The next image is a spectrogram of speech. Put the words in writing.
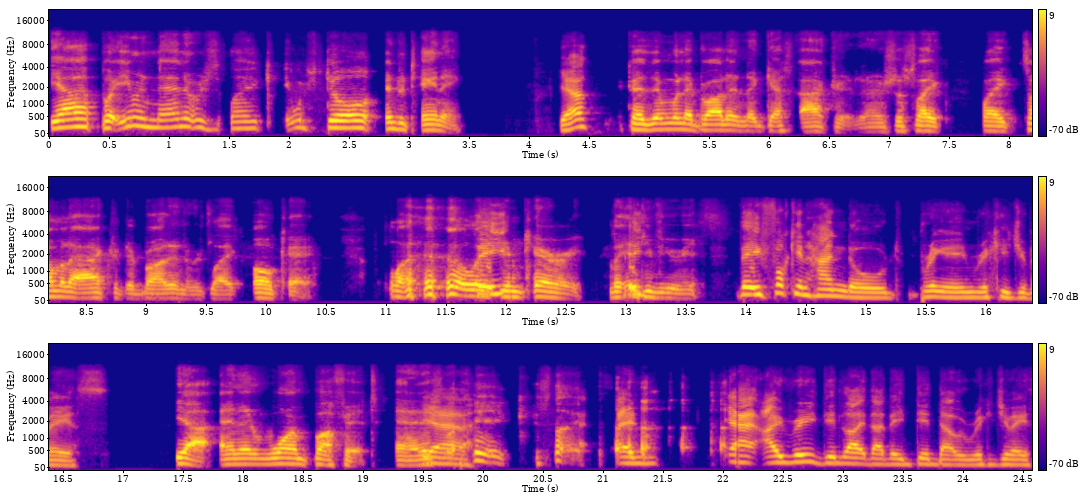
Yeah, but even then, it was like it was still entertaining Yeah. because then when they brought in the guest actors, and it was just like like some of the actors they brought in, it was like okay, like, like They- Jim Carrey, the they- interviewees. They fucking handled bringing in Ricky Gervais. Yeah, and then Warren Buffett, and it's Yeah. like, it's like And yeah, I really did like that they did that with Ricky Gervais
